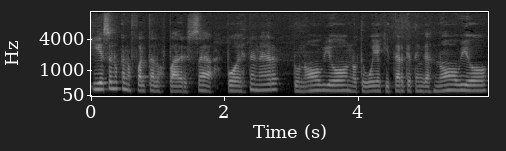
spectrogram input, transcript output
Y eso es lo que nos falta a los padres. O sea, puedes tener tu novio, no te voy a quitar que tengas novio,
